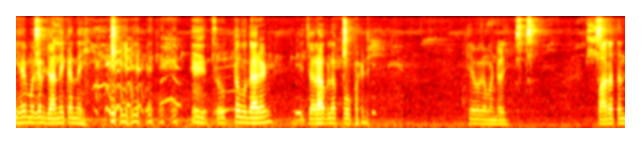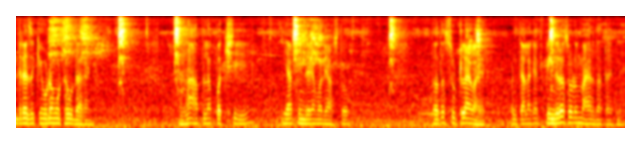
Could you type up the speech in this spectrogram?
है मगर जाने का नाही। सो उत्तम उदाहरण बिचारा आपला पोपट। हे बघा मंडळी पारतंत्र्याचं केवढं मोठं उदाहरण. हा आपला पक्षी या पिंजऱ्यामध्ये असतो. तो आता सुटला आहे बाहेर पण त्याला काही पिंजरं सोडून बाहेर जाता येत नाही.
